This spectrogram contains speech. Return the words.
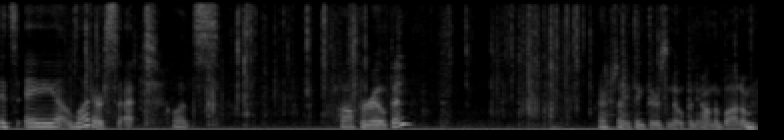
It's a letter set. Let's pop her open. Actually, I think there's an opening on the bottom.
